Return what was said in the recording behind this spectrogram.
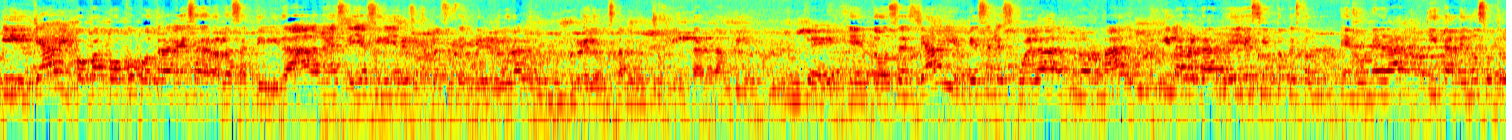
Y ya, y poco a poco otra vez agarrar las actividades. Ella sigue yendo a sus clases de pintura porque le gusta mucho pintar también. Okay. Entonces ya, y empieza la escuela normal. Y la verdad, ella siento que están en una edad y también nosotros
